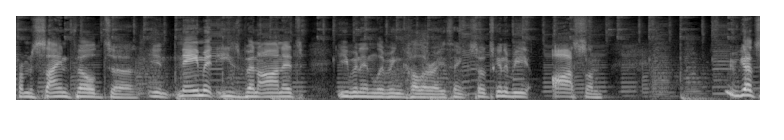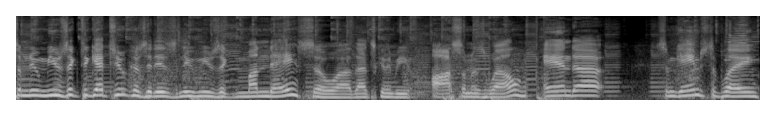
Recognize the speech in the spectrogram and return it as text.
from Seinfeld to you name it. He's been on it, even in Living Color, I think. So it's going to be awesome. We've got some new music to get to because it is New Music Monday, so uh, that's going to be awesome as well. And uh, some games to play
